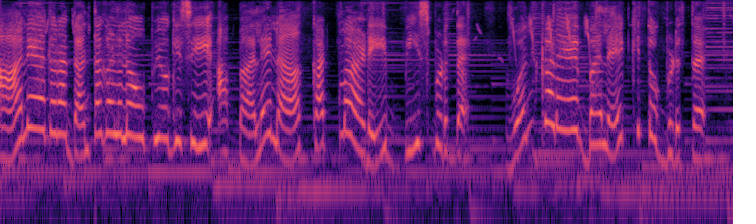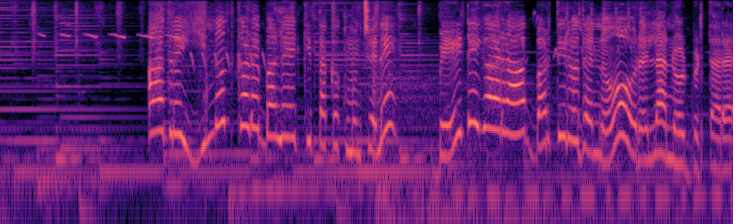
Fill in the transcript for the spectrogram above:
ಆನೆ ಅದರ ದಂತಗಳನ್ನ ಉಪಯೋಗಿಸಿ ಆ ಬಲೆನ ಕಟ್ ಮಾಡಿ ಬೀಸ್ಬಿಡುತ್ತೆ. ಒಂದ್ ಕಡೆ ಬಲೆ ಕಿತ್ತೋಗ್ಬಿಡುತ್ತೆ. ಆದ್ರೆ ಇನ್ನೊಂದ್ ಕಡೆ ಬಲೆ ಕಿತ್ತಾಕಕ್ ಮುಂಚೆನೆ ಬೇಟೆಗಾರ ಬರ್ತಿರೋದನ್ನು ಅವರೆಲ್ಲ ನೋಡ್ಬಿಡ್ತಾರೆ.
